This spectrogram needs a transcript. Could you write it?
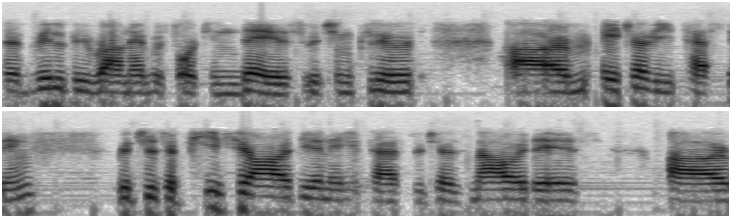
that will be run every 14 days, which include um, HIV testing, which is a PCR DNA test, which has nowadays uh,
